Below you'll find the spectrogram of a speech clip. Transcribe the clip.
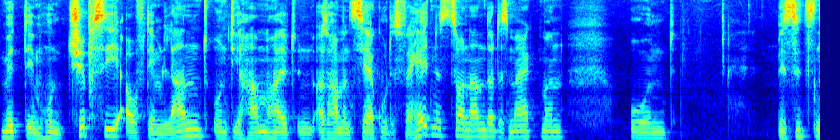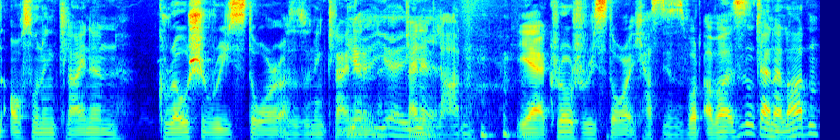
mit dem Hund Gypsy auf dem Land. Und die haben halt, also haben ein sehr gutes Verhältnis zueinander, das merkt man. Und besitzen auch so einen kleinen Grocery Store, also so einen kleinen, yeah, yeah, kleinen yeah. Laden. Ja, yeah, Grocery Store, ich hasse dieses Wort, aber es ist ein kleiner Laden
